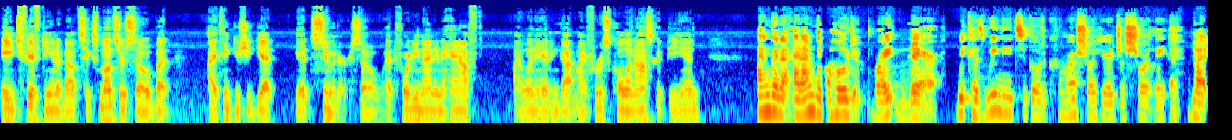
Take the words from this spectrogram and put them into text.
age 50 in about six months or so, but I think you should get it sooner." So at 49 and a half, I went ahead and got my first colonoscopy, and I'm gonna and I'm gonna hold it right there because we need to go to commercial here just shortly. Okay. But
